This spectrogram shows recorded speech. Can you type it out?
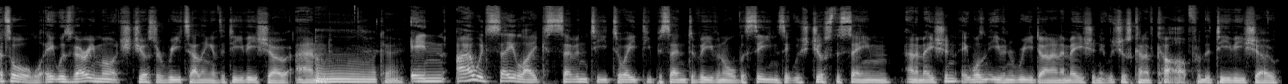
at all. It was very much just a retelling of the TV show, and Mm, okay. in I would say like seventy to eighty percent of even all the scenes, it was just the same animation. It wasn't even redone animation. It was just kind of cut up from the TV show,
